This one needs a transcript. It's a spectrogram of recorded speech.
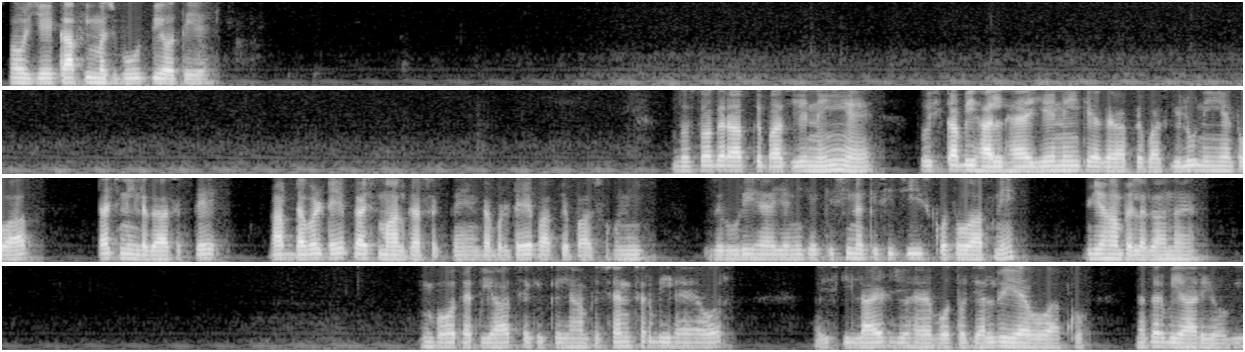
اور یہ کافی مضبوط بھی ہوتی ہے۔ دوستو، اگر آپ کے پاس یہ نہیں ہے تو اس کا بھی حل ہے یہ نہیں کہ اگر آپ کے پاس گلو نہیں ہے تو آپ ٹچ نہیں لگا سکتے۔ آپ ڈبل ٹیپ کا استعمال کر سکتے ہیں۔ ڈبل ٹیپ آپ کے پاس ہونی ضروری ہے یعنی کہ کسی نہ کسی چیز کو تو آپ نے یہاں پہ لگانا ہے۔ بہت احتیاط سے، کیونکہ یہاں پہ سینسر بھی ہے اور اس کی لائٹ جو ہے وہ تو جل رہی ہے، وہ آپ کو نظر بھی آ رہی ہوگی۔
